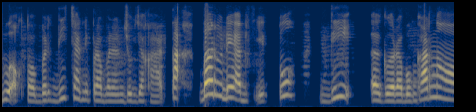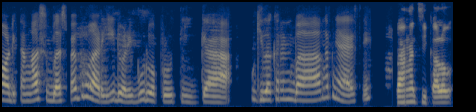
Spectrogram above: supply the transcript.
2 Oktober di Candi Prambanan Yogyakarta. Baru deh abis itu di eh, Gelora Bung Karno di tanggal 11 Februari 2023. Oh, Gila keren banget gak sih? Banget sih kalau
